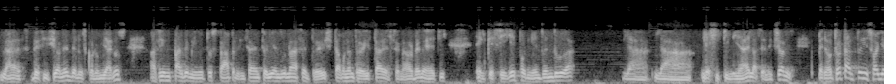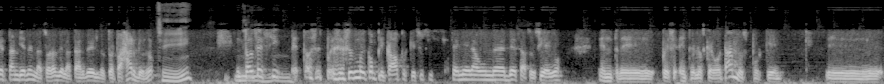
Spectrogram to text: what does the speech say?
las decisiones de los colombianos. Hace un par de minutos estaba precisamente oyendo unas entrevistas, una entrevista del senador Benedetti, en que sigue poniendo en duda la, la legitimidad de las elecciones. Pero otro tanto hizo ayer también en las horas de la tarde el doctor Fajardo, ¿no? Sí. Entonces, sí, entonces, pues eso es muy complicado porque eso sí genera un eh, desasosiego entre, pues, entre los que votamos, porque eh,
